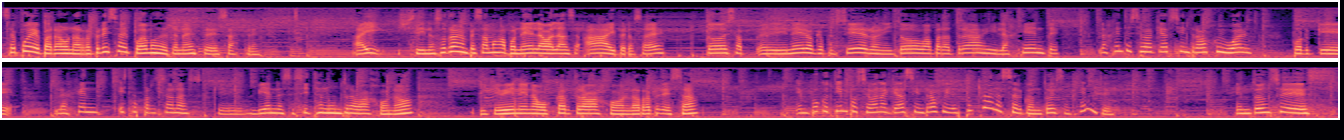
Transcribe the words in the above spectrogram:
se puede parar una represa y podemos detener este desastre ahí, si nosotros empezamos a poner en la balanza, ay, pero ¿sabes? Todo ese dinero que pusieron y todo va para atrás y la gente, la gente se va a quedar sin trabajo igual, porque la gente, estas personas que bien necesitan un trabajo, ¿no? Y que vienen a buscar trabajo en la represa, en poco tiempo se van a quedar sin trabajo y después, ¿qué van a hacer con toda esa gente? Entonces,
